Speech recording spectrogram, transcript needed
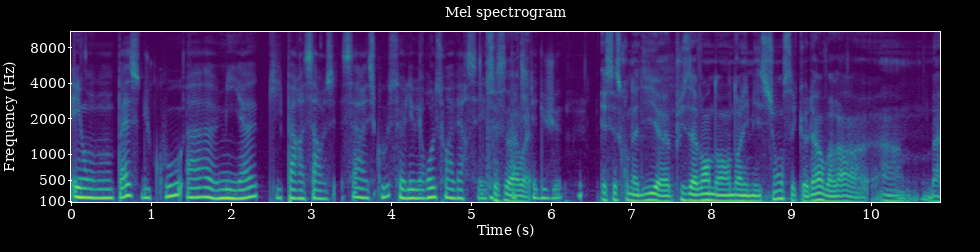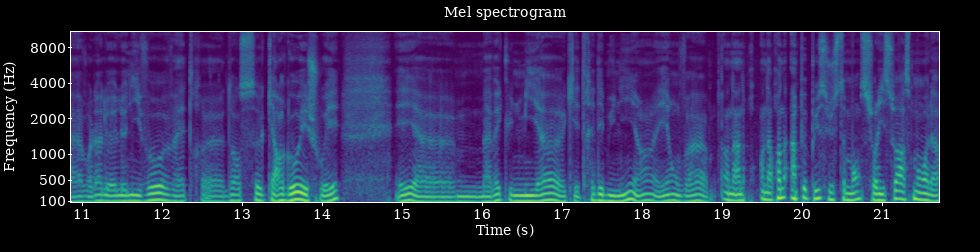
Et on passe du coup à euh, Mia qui part à sa, sa rescousse. Les rôles sont inversés. C'est ça, partie-là du jeu. Et c'est ce qu'on a dit euh, plus avant dans, dans l'émission, c'est que là, on va avoir euh, un, bah, voilà, le, le niveau va être euh, dans ce cargo échoué et euh, avec une Mia qui est très démunie hein, et on va en, a- en apprendre un peu plus justement sur l'histoire à ce moment-là.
